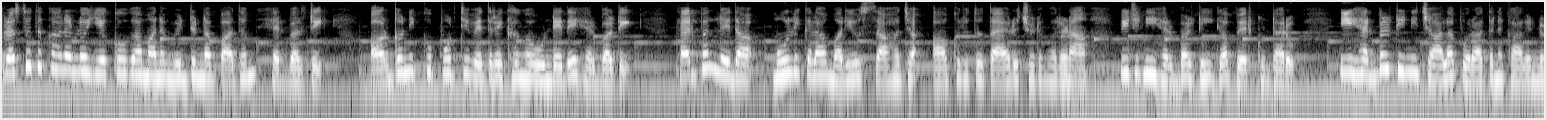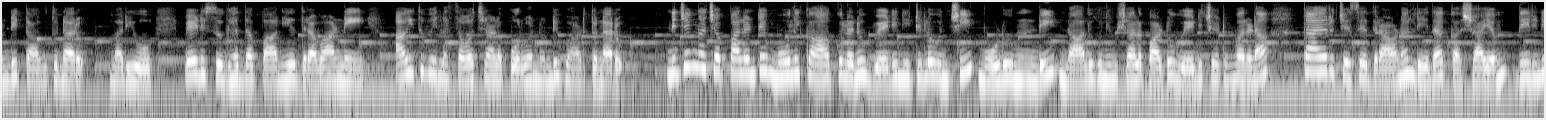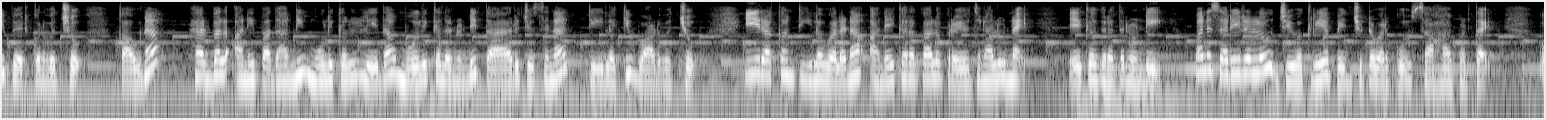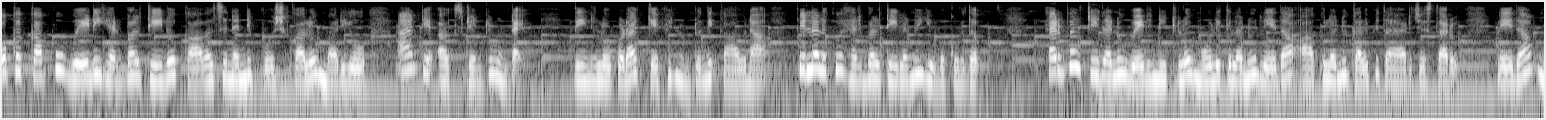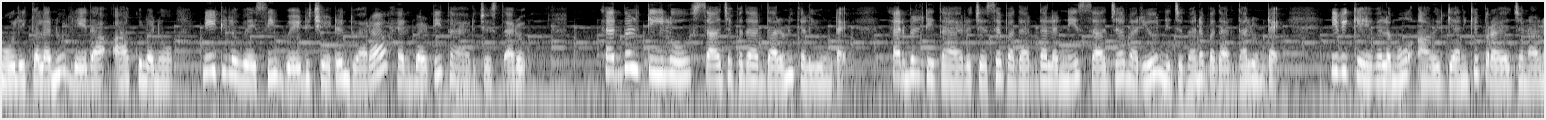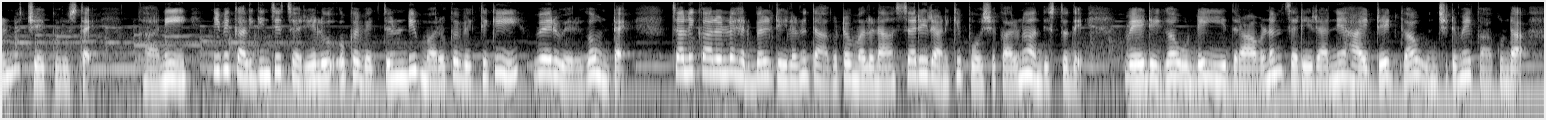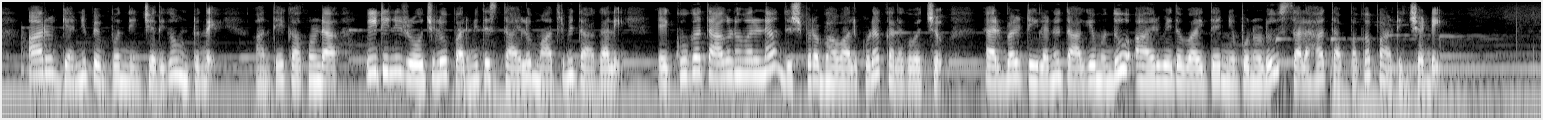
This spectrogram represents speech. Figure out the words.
ప్రస్తుత కాలంలో ఎక్కువగా మనం వింటున్న పదం హెర్బల్ టీ. ఆర్గానిక్కు పూర్తి వ్యతిరేకంగా ఉండేదే హెర్బల్ టీ. హెర్బల్ లేదా మూలికల మరియు సహజ ఆకులతో తయారు చేయడం వలన వీటిని హెర్బల్ టీగా పేర్కొంటారు. ఈ హెర్బల్ టీని చాలా పురాతన కాలం నుండి తాగుతున్నారు మరియు వేడి సుగంధ పానీయ ద్రవాన్ని ఐదు వేల సంవత్సరాల పూర్వం నుండి వాడుతున్నారు. నిజంగా చెప్పాలంటే మూలిక ఆకులను వేడి నీటిలో ఉంచి మూడు నుండి నాలుగు నిమిషాల పాటు వేడి చేయడం వలన తయారు చేసే ద్రావణం లేదా కషాయం దీనిని పేర్కొనవచ్చు. కావున హెర్బల్ అనే పదాన్ని మూలికలు లేదా మూలికల నుండి తయారు చేసిన టీలకి వాడవచ్చు. ఈ రకం టీల వలన అనేక రకాల ప్రయోజనాలు ఉన్నాయి. ఏకాగ్రత నుండి మన శరీరంలో జీవక్రియ పెంచుట వరకు సహాయపడతాయి. ఒక కప్పు వేడి హెర్బల్ టీలో కావలసినన్ని పోషకాలు మరియు యాంటీ ఆక్సిడెంట్లు ఉంటాయి. దీనిలో కూడా కెఫిన్ ఉంటుంది. కావున పిల్లలకు హెర్బల్ టీలను ఇవ్వకూడదు. హెర్బల్ టీలను వేడి నీటిలో మూలికలను లేదా ఆకులను కలిపి తయారు చేస్తారు. లేదా మూలికలను లేదా ఆకులను నీటిలో వేసి వేడి చేయడం ద్వారా హెర్బల్ టీ తయారు చేస్తారు. హెర్బల్ టీలు సహజ పదార్థాలను కలిగి ఉంటాయి. హెర్బల్ టీ తయారు చేసే పదార్థాలన్నీ సహజ మరియు నిజమైన పదార్థాలు ఉంటాయి. ఇవి కేవలము ఆరోగ్యానికి ప్రయోజనాలను చేకూరుస్తాయి. కానీ ఇవి కలిగించే చర్యలు ఒక వ్యక్తి నుండి మరొక వ్యక్తికి వేరువేరుగా ఉంటాయి. చలికాలంలో హెర్బల్ టీలను తాగటం వలన శరీరానికి పోషకాలను అందిస్తుంది. వేడిగా ఉండే ఈ ద్రావణం శరీరాన్ని హైడ్రేట్గా ఉంచడమే కాకుండా ఆరోగ్యాన్ని పెంపొందించేదిగా ఉంటుంది. అంతేకాకుండా వీటిని రోజులో పరిమిత స్థాయిలో మాత్రమే తాగాలి. ఎక్కువగా తాగడం వలన దుష్ప్రభావాలు కూడా కలగవచ్చు. హెర్బల్ టీలను తాగే ముందు ఆయుర్వేద వైద్య నిపుణుడు సలహా తప్పక పాటించండి.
